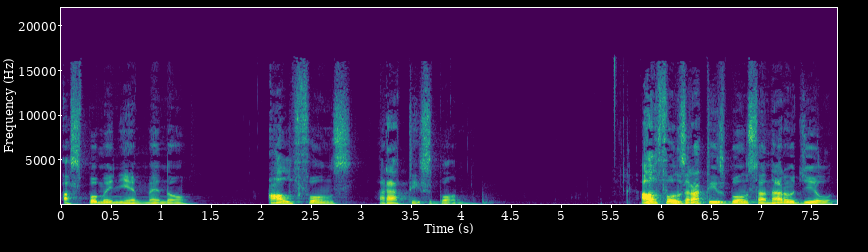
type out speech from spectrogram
a spomeniem meno Alfons Ratisbon. Alfons Ratisbon sa narodil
